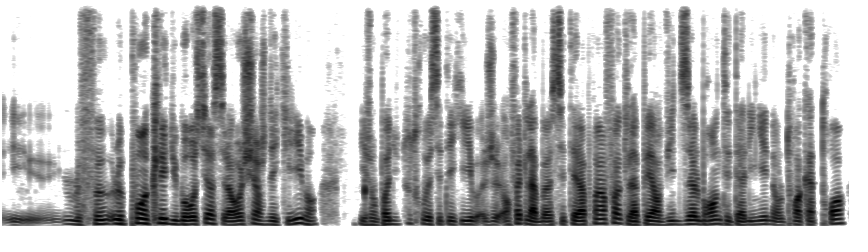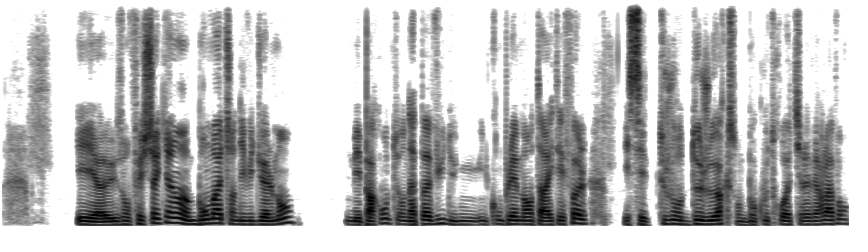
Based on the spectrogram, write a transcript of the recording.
Le, point clé du Borussia, c'est la recherche d'équilibre. Ils n'ont pas du tout trouvé cet équilibre. en fait, c'était la première fois que la paire Witzel-Brandt était alignée dans le 3-4-3. Et ils ont fait chacun un bon match individuellement. Mais par contre, on n'a pas vu d'une complémentarité folle. Et c'est toujours deux joueurs qui sont beaucoup trop attirés vers l'avant.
